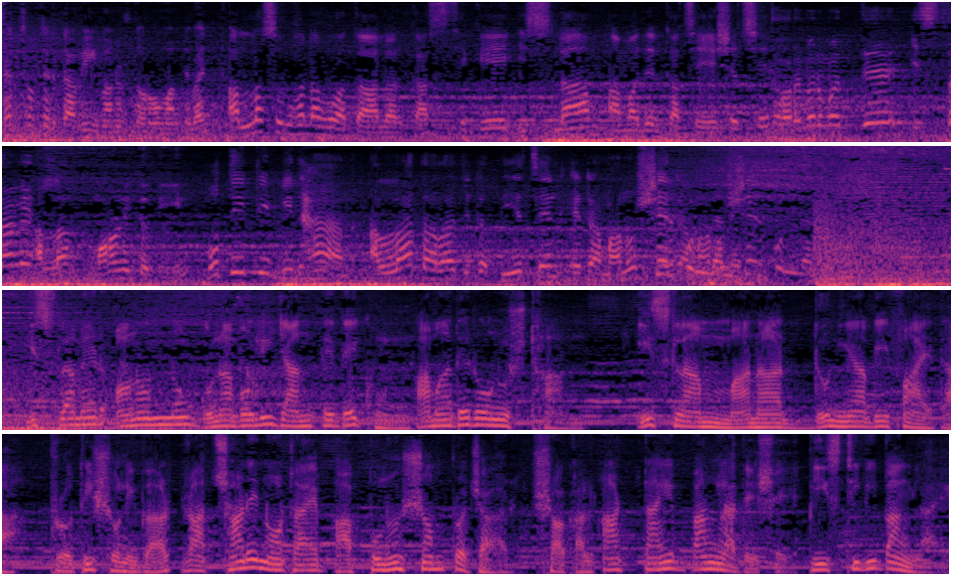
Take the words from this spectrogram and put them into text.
ফেতরতের দাবি মানুষ ধর্ম মানতে বাধ্য। আল্লাহ সুবহানাহু ওয়া তাআলার কাছ থেকে ইসলাম আমাদের কাছে এসেছে। ধর্মের মধ্যে ইসলামী আল্লাহ মনোনীত দিন। প্রতিটি বিধান আল্লাহ তাআলা যেটা দিয়েছেন এটা মানুষের কল্যাণে ইসলামের অনন্য গুণাবলী জানতে দেখুন আমাদের অনুষ্ঠান ইসলাম মানার দুনিয়াবি ফায়দা প্রতি শনিবার রাত সাড়ে নটায় বা পুনঃ সম্প্রচার সকাল আটটায় বাংলাদেশে পিস টিভি বাংলায়।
